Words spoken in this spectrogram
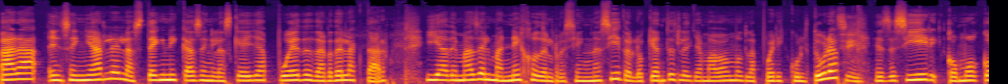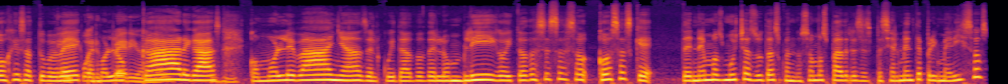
para enseñarle las técnicas en las que ella puede dar de lactar y además del manejo del recién nacido, lo que antes le llamábamos la puericultura. Es decir, cómo coges a tu bebé, cómo lo cargas, cómo le bañas, el cuidado del ombligo y todas esas cosas que tenemos muchas dudas cuando somos padres, especialmente primerizos.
